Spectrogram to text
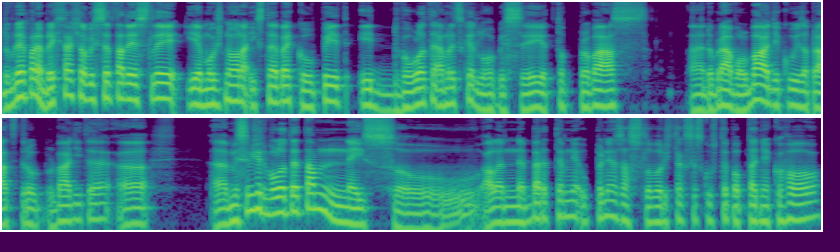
Dobrý pane Brichta, chtěl bych se ptat, jestli je možno na XTB koupit i dvouleté americké dluhopisy. Je to pro vás eh, dobrá volba, děkuji za práci, kterou odvádíte. Eh, eh, myslím, že dvouleté tam nejsou, ale neberte mě úplně za slovo, když tak se zkuste poptat někoho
